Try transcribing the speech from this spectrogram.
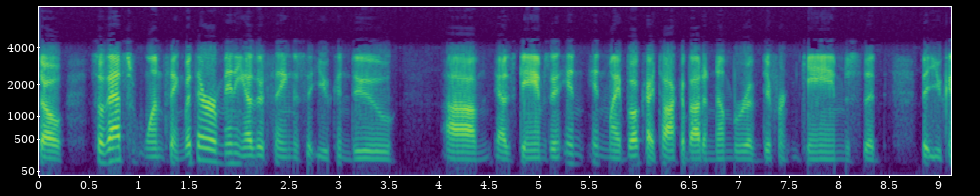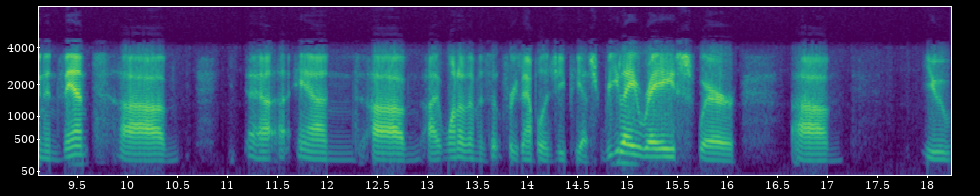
So so that's one thing. But there are many other things that you can do um, as games. In in my book, I talk about a number of different games that that you can invent. Um, uh, and um, I, one of them is, for example, a GPS relay race where um, you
